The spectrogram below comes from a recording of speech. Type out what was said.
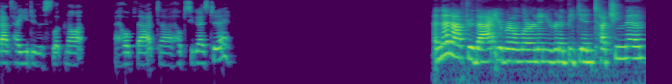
That's how you do the slip knot. I hope that uh, helps you guys today. And then after that, you're going to learn and you're going to begin touching them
